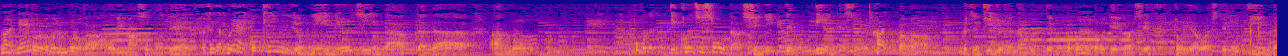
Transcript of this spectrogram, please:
まあね。プロのプロがおりますので、ぜひね。逆にご近所に乳児院があったらあのここで育児相談しに行ってもいいんですよ、はい。まあまあ別に近所じゃなくってもここに電話して問い合わせてもいいんだ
